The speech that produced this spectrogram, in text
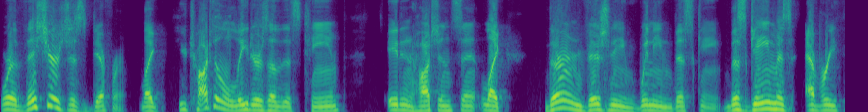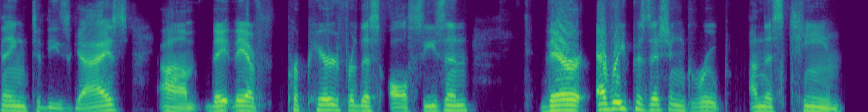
Where this year is just different. Like you talk to the leaders of this team, Aidan Hutchinson, like they're envisioning winning this game. This game is everything to these guys. Um, they they have prepared for this all season. Their every position group on this team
